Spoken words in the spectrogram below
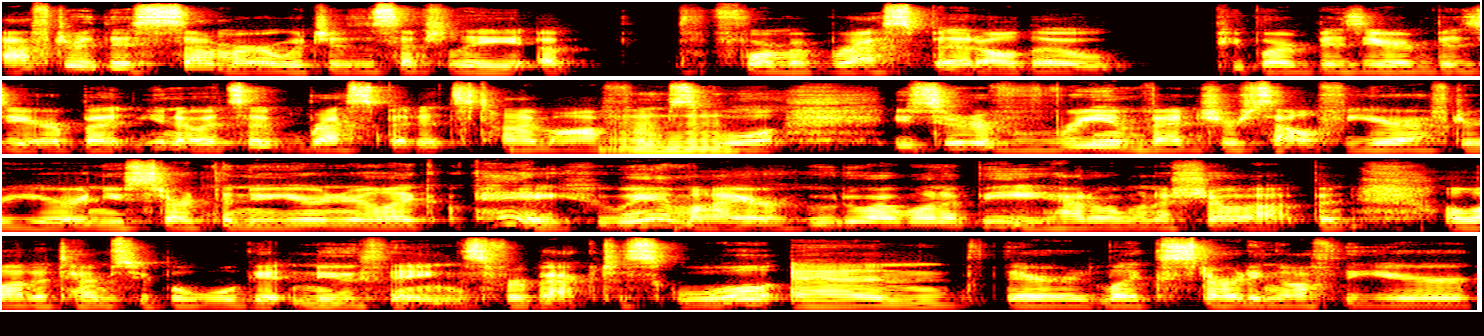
after this summer, which is essentially a form of respite, although people are busier and busier, but you know, it's a respite, it's time off from mm-hmm. school. You sort of reinvent yourself year after year and you start the new year and you're like, okay, who am I or who do I want to be? How do I want to show up? And a lot of times people will get new things for back to school and they're like starting off the year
